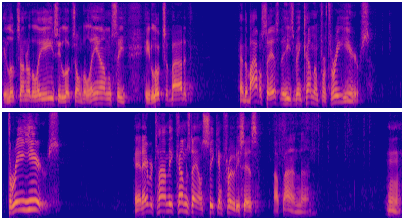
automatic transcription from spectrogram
He looks under the leaves, he looks on the limbs, he, he looks about it. And the Bible says that he's been coming for three years. Three years. And every time he comes down seeking fruit, he says, I find none. Mm.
